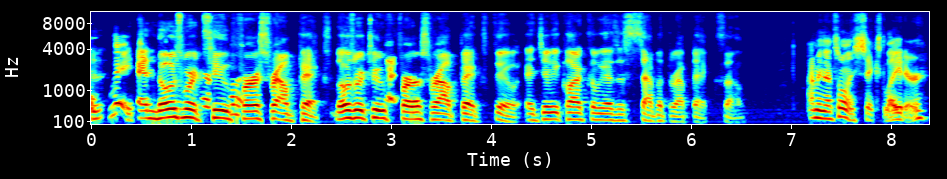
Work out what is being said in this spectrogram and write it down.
"Oh, wait, And those were two first round picks. Those were two first round picks too. And Jimmy Clark only has a seventh round pick. So I mean that's only six later.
